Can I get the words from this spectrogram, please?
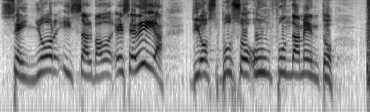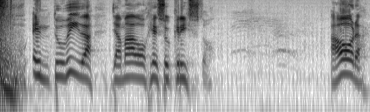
Señor y Salvador, ese día Dios puso un fundamento en tu vida llamado Jesucristo. Ahora,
